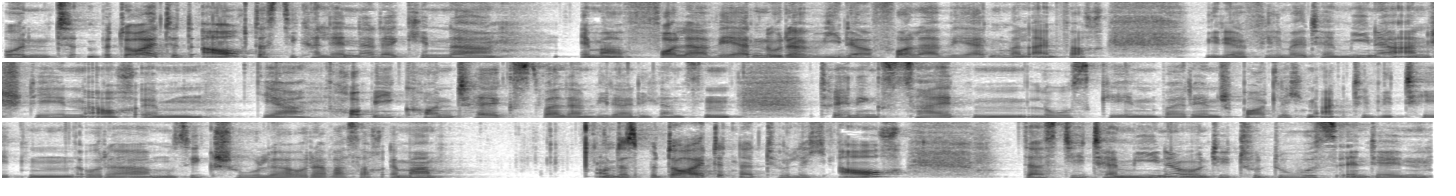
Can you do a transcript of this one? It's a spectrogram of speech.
und bedeutet auch, dass die Kalender der Kinder immer voller werden oder wieder voller werden, weil einfach wieder viel mehr Termine anstehen, auch im ja, Hobby-Kontext, weil dann wieder die ganzen Trainingszeiten losgehen bei den sportlichen Aktivitäten oder Musikschule oder was auch immer. Und das bedeutet natürlich auch, dass die Termine und die To-Dos in den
